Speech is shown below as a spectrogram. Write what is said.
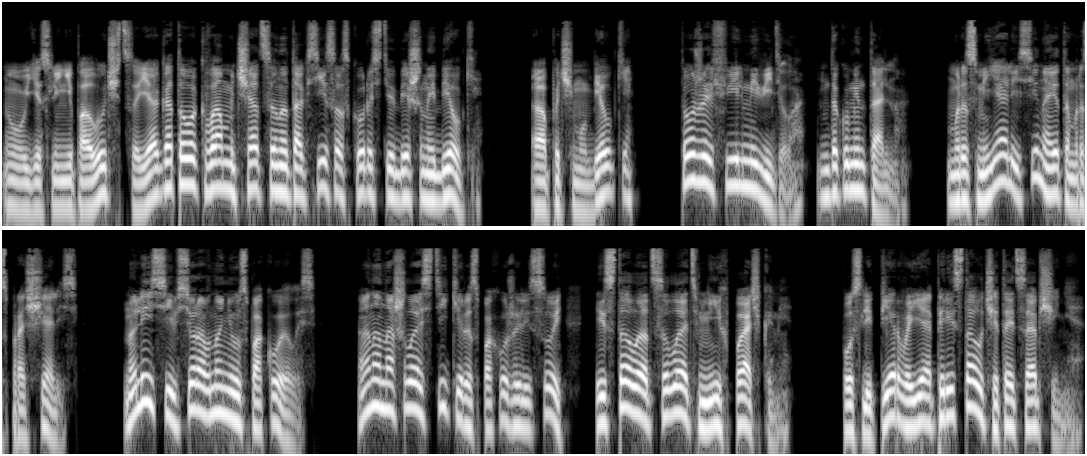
Ну, если не получится, я готова к вам мчаться на такси со скоростью бешеной белки. А почему белки? Тоже в фильме видела, документальном. Мы рассмеялись и на этом распрощались. Но Лисси все равно не успокоилась. Она нашла стикеры с похожей лисой и стала отсылать мне их пачками. После первой я перестал читать сообщения.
